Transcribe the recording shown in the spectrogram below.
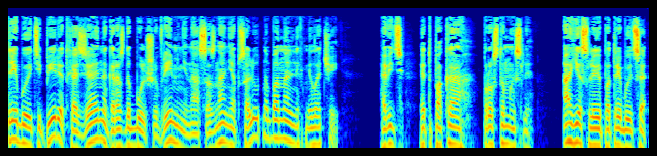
требуя теперь от хозяина гораздо больше времени на осознание абсолютно банальных мелочей. А ведь это пока просто мысли. А если потребуется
